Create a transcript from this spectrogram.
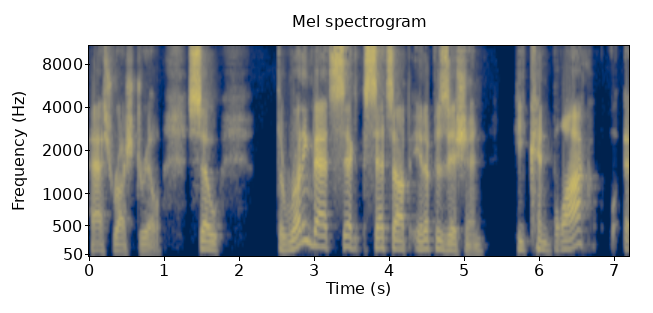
pass rush drill. So the running back sets up in a position he can block uh,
